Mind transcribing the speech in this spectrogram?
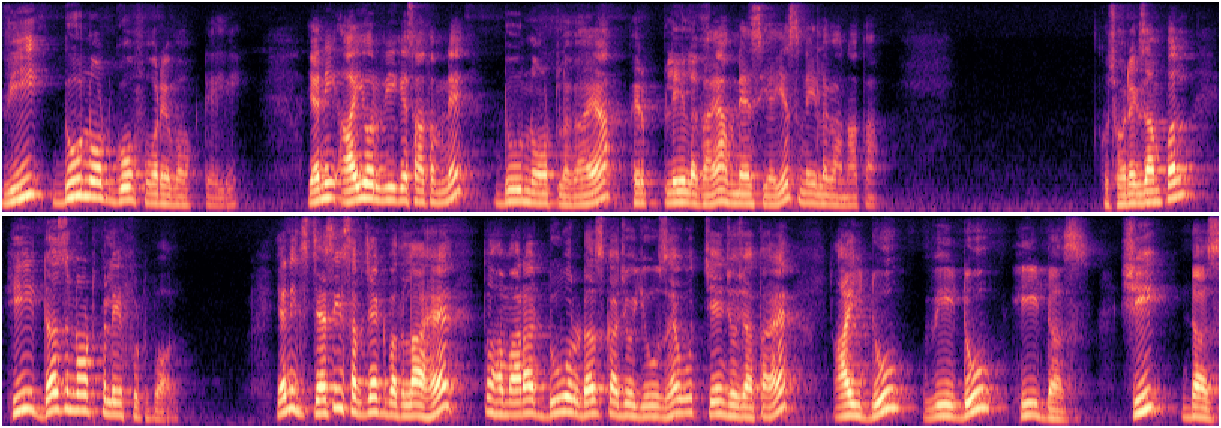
we do not go for a walk daily यानी आई और वी के साथ हमने डू नॉट लगाया, फिर प्ले लगाया, हमने एस आई एस नहीं लगाना था। कुछ और example he does not play football यानी जैसे ही सब्जेक्ट बदला है तो हमारा डू और डज का जो यूज़ है, वो चेंज हो जाता है। I do we do he does she does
